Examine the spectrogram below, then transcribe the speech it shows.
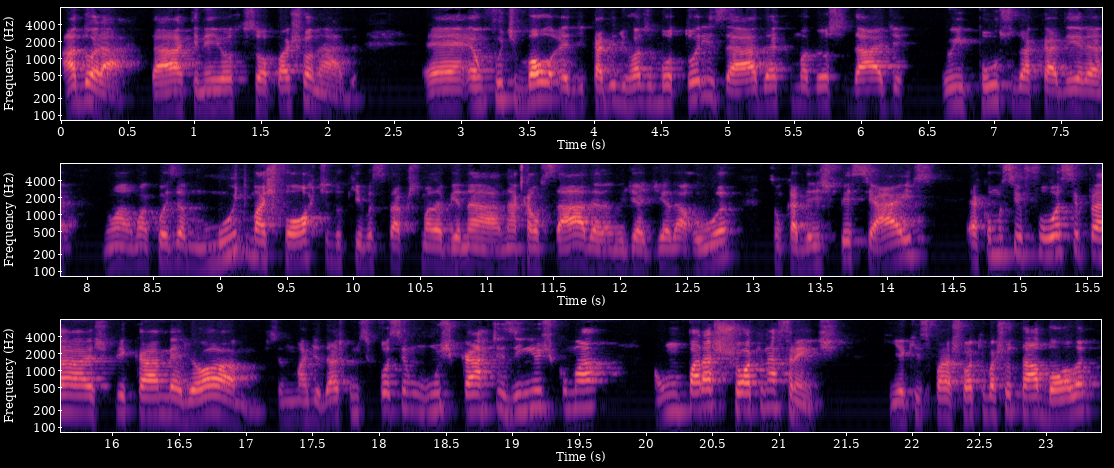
adorar, tá? Que nem eu que sou apaixonado. É, é um futebol de cadeira de rodas motorizada, com uma velocidade e o impulso da cadeira uma, uma, coisa muito mais forte do que você está acostumado a ver na, na calçada, no dia a dia da rua. São cadeiras especiais é como se fosse, para explicar melhor, sendo mais didático, como se fossem uns kartzinhos com uma, um para-choque na frente. E aqui esse para-choque vai chutar a bola,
